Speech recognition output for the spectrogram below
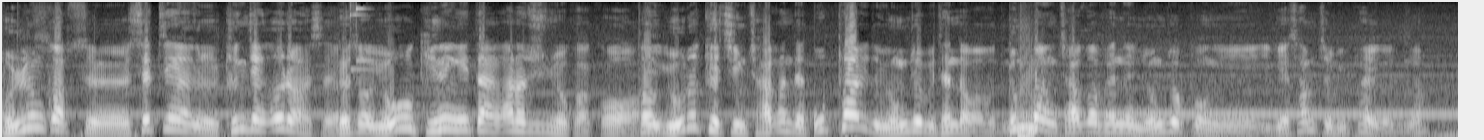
볼륨 값을 세팅하기를 굉장히 어려워했어요. 그래서 요 기능이 일단 알아주시면 좋을 것 같고 또 요렇게 지금 작은데 5파이도 용접이 된다고 하거든요. 금방 작업했는 용접봉이 이게 3.2파이거든요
